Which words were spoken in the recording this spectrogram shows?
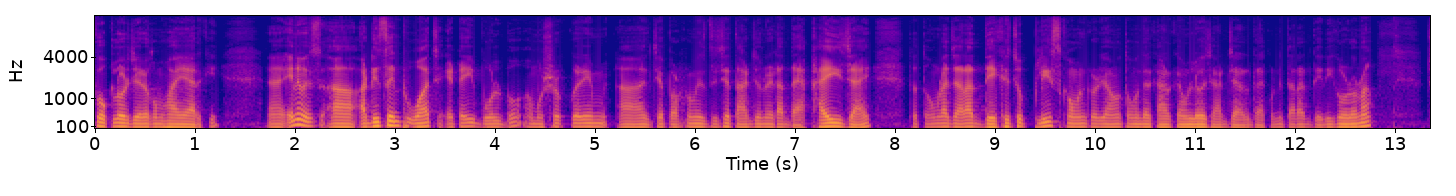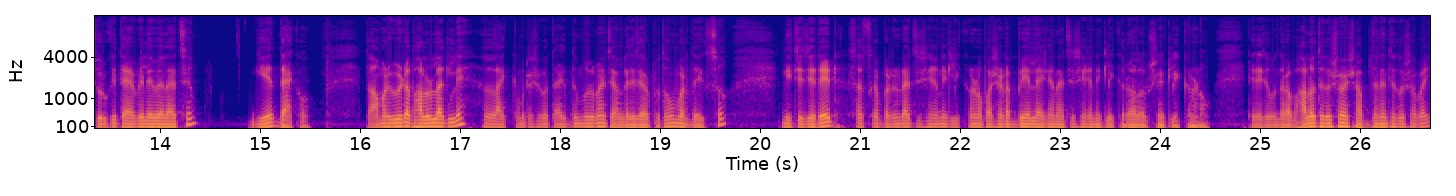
ফোকলোর যেরকম হয় আর কি। এনিওয়েজ আ ডিসেন্ট ওয়াচ এটাই বলব। মুশারফ করিম যে পারফরমেন্স দিচ্ছে তার জন্য এটা দেখাই যায়। তো তোমরা যারা দেখেছ প্লিজ কমেন্ট করে জানো তোমাদের কার কেমন লেগেছে। আর যারা দেখোনি তারা দেরি করো না। চরকিতে অ্যাভেলেবেল আছে। গিয়ে দেখো। তো আমার ভিডিওটা ভালো লাগলে লাইক কমেন্টের সাথে একদম ভুলবে না। চ্যানেলটাকে যারা প্রথমবার দেখছ, নিচে যে রেড সাবস্ক্রাইব বাটনটা আছে, সেখানে ক্লিক করে নাও, পাশে একটা বেল আইকন আছে, সেখানে ক্লিক করে অল অপশনে ক্লিক করে নাও। ঠিক আছে বন্ধুরা, ভালো থেকো সবাই, সাবধানে থেকো সবাই।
